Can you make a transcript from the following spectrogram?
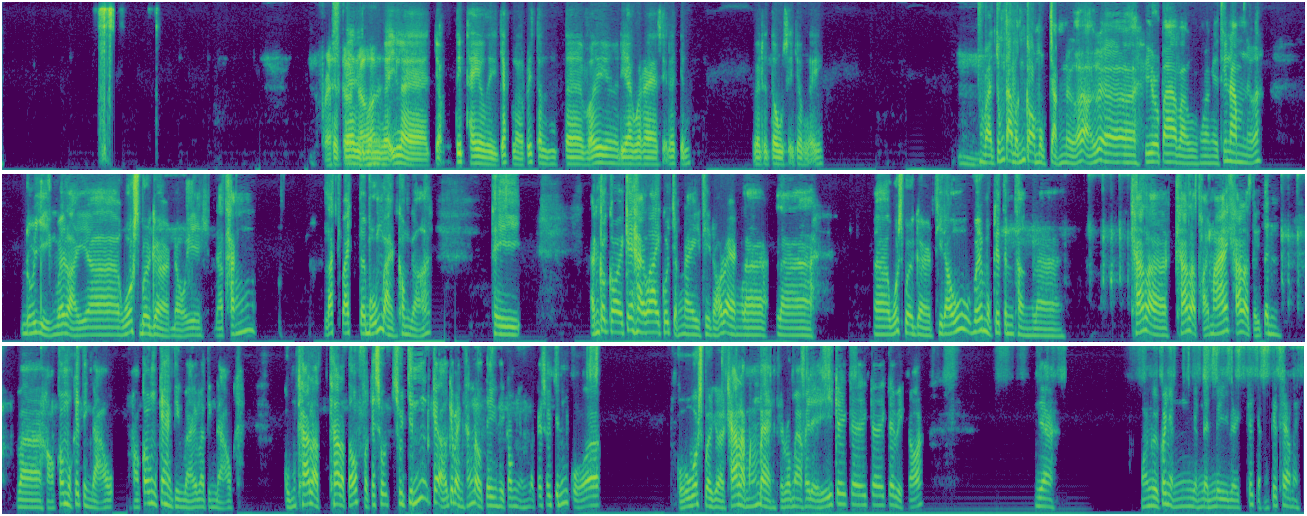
Thực ra thì mình nghĩ là trận tiếp theo thì chắc là Cristante với Diaguara sẽ đá chính. Veretu sẽ cho nghỉ. Và chúng ta vẫn còn một trận nữa ở uh, Europa vào, vào ngày thứ năm nữa. Đối diện với lại uh, Wolfsburger đội đã thắng Lachbach tới 4 bàn không gỡ thì anh có coi cái highlight của trận này thì rõ ràng là là uh, Wolfsburger thi đấu với một cái tinh thần là khá là khá là thoải mái khá là tự tin và họ có một cái tiền đạo họ có một cái hàng tiền vệ và tiền đạo cũng khá là khá là tốt và cái số số 9 cái ở cái bàn thắng đầu tiên thì công nhận là cái số 9 của của Wolfsburger khá là mắng bàn thì Roma phải để ý cái cái cái cái việc đó. Dạ. Yeah. Mọi người có nhận nhận định gì về cái trận tiếp theo này?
